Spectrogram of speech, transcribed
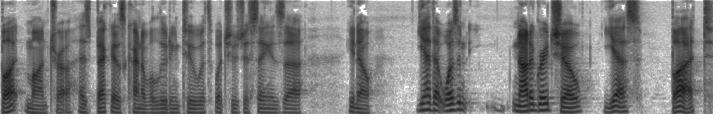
but mantra, as Becca is kind of alluding to with what she was just saying, is uh, you know, yeah, that wasn't not a great show, yes, but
